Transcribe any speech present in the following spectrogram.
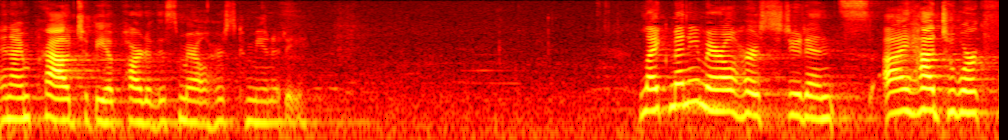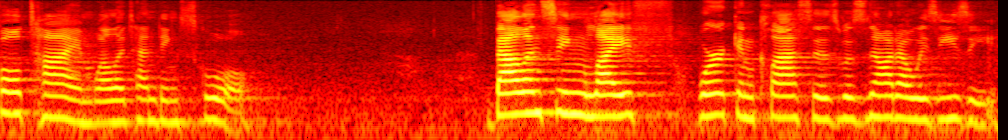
and I'm proud to be a part of this Marylhurst community. Like many Marylhurst students, I had to work full time while attending school. Balancing life, work, and classes was not always easy.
